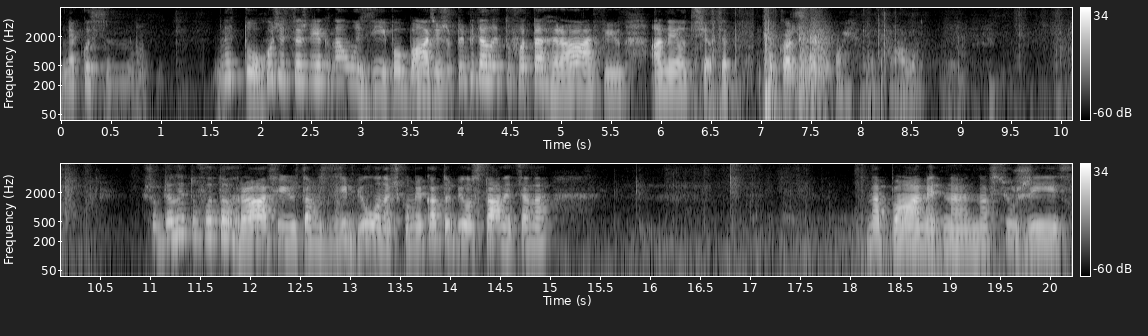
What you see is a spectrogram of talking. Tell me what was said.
Якось ну, не то. Хочеться ж як на УЗІ побачити, щоб тобі дали ту фотографію, а не от зараз я покажу. Ой, упало. Щоб дали ту фотографію там з ребеночком, яка тобі останеться на, на пам'ять, на, на всю жизнь.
